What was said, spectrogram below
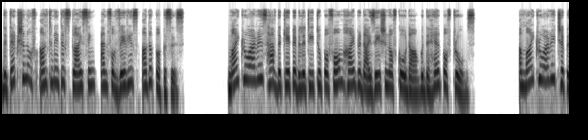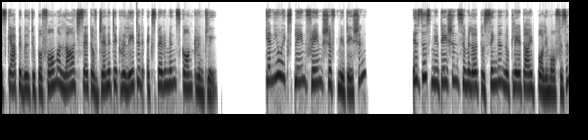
detection of alternative splicing, and for various other purposes. Microarrays have the capability to perform hybridization of CODA with the help of probes. A microarray chip is capable to perform a large set of genetic-related experiments concurrently. Can you explain frame shift mutation? Is this mutation similar to single nucleotide polymorphism?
